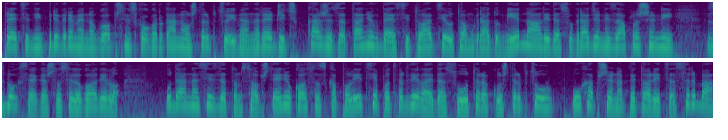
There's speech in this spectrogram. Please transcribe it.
Predsjednik privremenog opštinskog organa u Štrpcu Ivan Ređić kaže za Tanjuk da je situacija u tom gradu mirna, ali da su građani zaplašeni zbog svega što se dogodilo. U danas izdatom saopštenju kosovska policija potvrdila je da su utorak u Štrpcu uhapšena petorica Srba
